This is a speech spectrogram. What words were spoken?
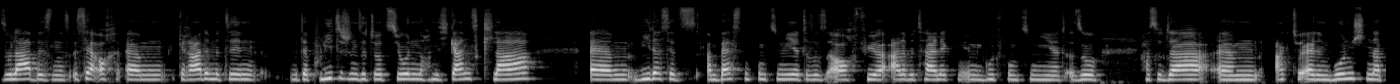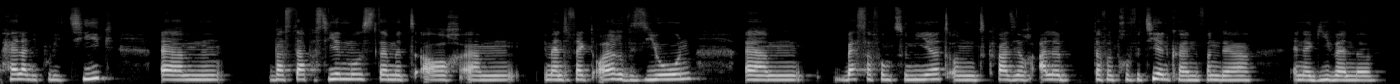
Solarbusiness ist ja auch ähm, gerade mit den mit der politischen Situation noch nicht ganz klar, ähm, wie das jetzt am besten funktioniert, dass es auch für alle Beteiligten irgendwie gut funktioniert. Also hast du da ähm, aktuell einen Wunsch, einen Appell an die Politik, ähm, was da passieren muss, damit auch ähm, im Endeffekt eure Vision ähm, besser funktioniert und quasi auch alle davon profitieren können, von der Energiewende?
